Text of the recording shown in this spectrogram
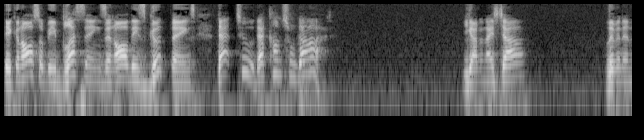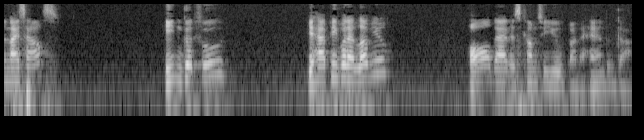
It can also be blessings and all these good things that too, that comes from God. You got a nice job? Living in a nice house? Eating good food? You have people that love you? All that has come to you by the hand of God.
